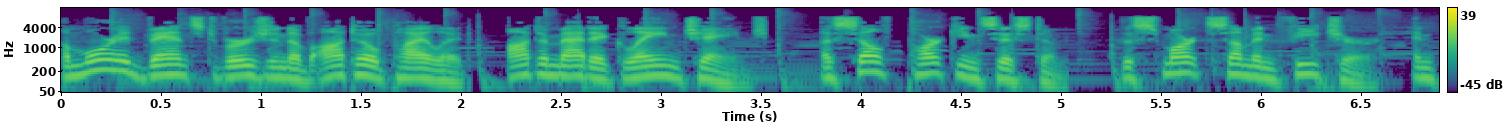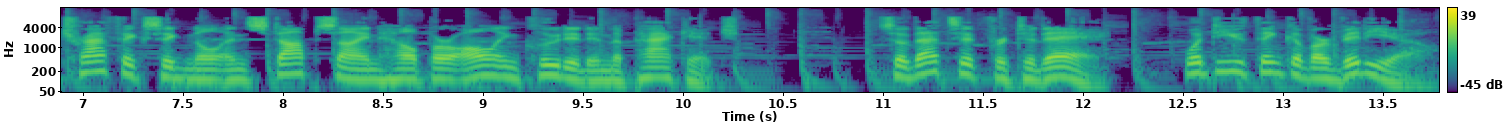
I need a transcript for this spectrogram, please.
A more advanced version of autopilot, automatic lane change, a self-parking system, the smart summon feature, and traffic signal and stop sign help are all included in the package. So that's it for today. What do you think of our video?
